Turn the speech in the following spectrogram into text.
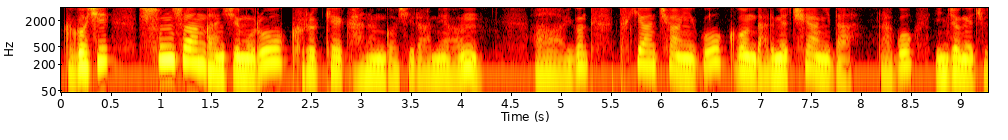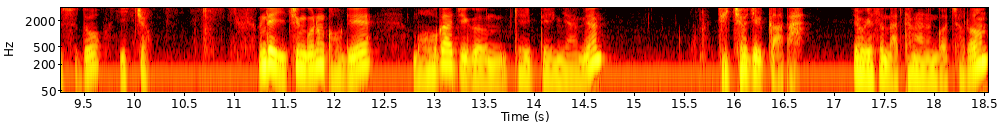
그것이 순수한 관심으로 그렇게 가는 것이라면 아, 이건 특이한 취향이고 그건 나름의 취향이다 라고 인정해 줄 수도 있죠. 근데 이 친구는 거기에 뭐가 지금 개입돼 있냐면 뒤처질까 봐 여기서 나타나는 것처럼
